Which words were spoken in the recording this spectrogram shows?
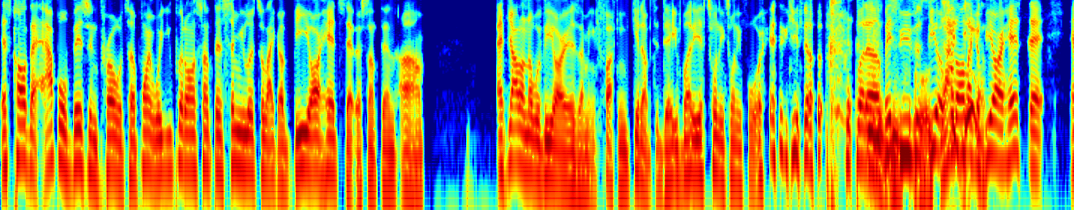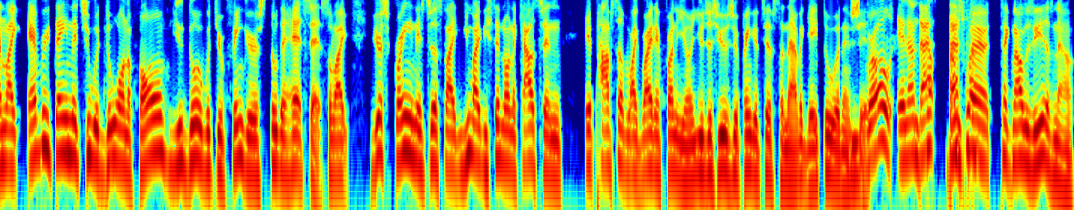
It's called the Apple Vision Pro to a point where you put on something similar to like a VR headset or something. Um, if y'all don't know what VR is, I mean, fucking get up to date, buddy. It's 2024, you know. But uh, basically, you just be, put on like a VR headset, and like everything that you would do on a phone, you do it with your fingers through the headset. So like your screen is just like you might be sitting on the couch and it pops up like right in front of you, and you just use your fingertips to navigate through it and shit. Bro, and I'm that tell- that's I'm tell- where technology is now.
